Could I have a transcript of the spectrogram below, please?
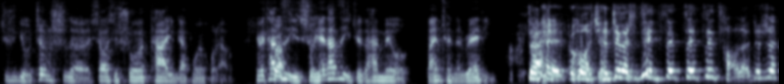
就是有正式的消息说他应该不会回来了，因为他自己首先他自己觉得还没有完全的 ready。对，我觉得这个是最最最最草的，就是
